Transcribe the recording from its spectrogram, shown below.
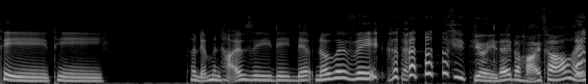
Thì thì thôi để mình hỏi Vi đi để, đối với Vi. Chưa gì đấy câu hỏi khó hả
